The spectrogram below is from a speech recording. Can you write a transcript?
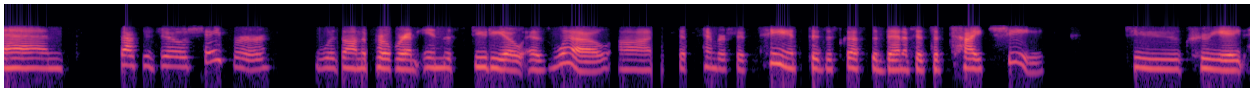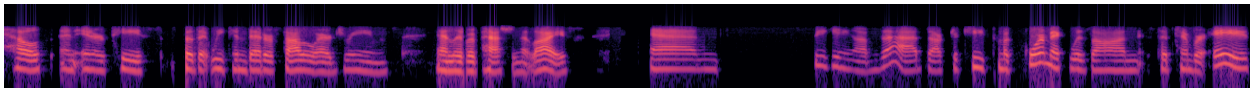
And Dr. Joe Schaefer was on the program in the studio as well on September 15th to discuss the benefits of Tai Chi to create health and inner peace so that we can better follow our dreams and live a passionate life. And speaking of that, Dr. Keith McCormick was on September 8th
